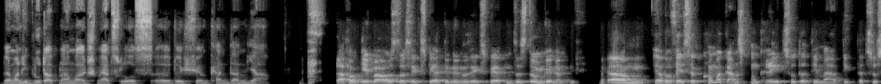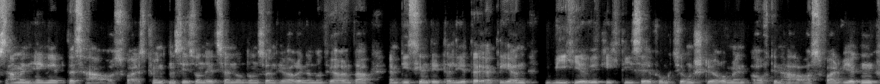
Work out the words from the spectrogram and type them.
Wenn man die Blutabnahme als schmerzlos äh, durchführen kann, dann ja. Davon gehen wir aus, dass Expertinnen und Experten das tun können. Ähm, Herr Professor, kommen wir ganz konkret zu der Thematik der Zusammenhänge des Haarausfalls. Könnten Sie so nett sein und unseren Hörerinnen und Hörern da ein bisschen detaillierter erklären, wie hier wirklich diese Funktionsstörungen auf den Haarausfall wirken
